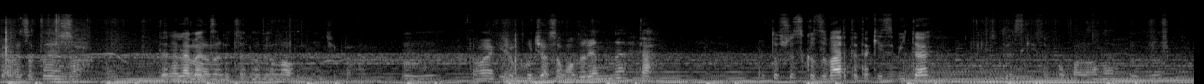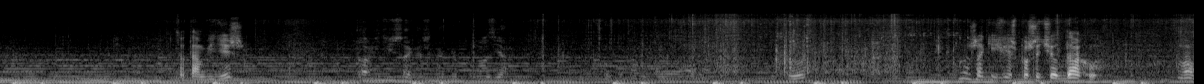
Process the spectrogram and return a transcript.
Ciekawe co to jest za Ten element. element metalowy. Ciekawe. Mhm. To ma jakieś okucia są odrębne. Tak. Ale to wszystko zwarte, takie zbite. Deski są popalone. Co tam widzisz? Tam widzisz jakaś taka korozja. Może jakieś wiesz poszycie od dachu. No,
